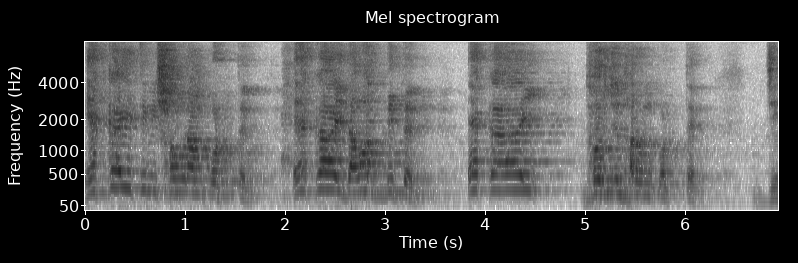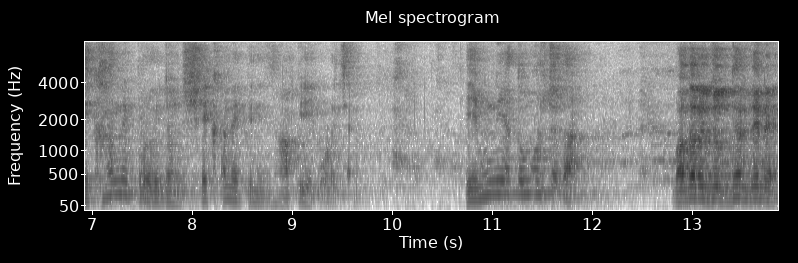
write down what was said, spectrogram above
একাই তিনি সংগ্রাম করতেন, একাই দাওয়াত দিতেন, একাই ধৈর্য ধারণ করতেন। যেখানে প্রয়োজন সেখানে তিনি ঝাঁপিয়ে পড়েছেন। এমনি এত মর্যাদা? বদরের যুদ্ধের দিনে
